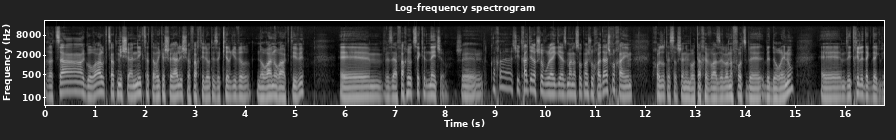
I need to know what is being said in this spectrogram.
ורצה הגורל, קצת מי שאני, קצת הרקע שהיה לי, שהפכתי להיות איזה קרגיבר נורא נורא אקטיבי. אמ, וזה הפך להיות second nature, שככה, שהתחלתי לחשוב אולי הגיע הזמן לעשות משהו חדש בחיים, בכל זאת עשר שנים באותה חברה זה לא נפוץ בדורנו. אמ, זה התחיל לדגדג לי,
